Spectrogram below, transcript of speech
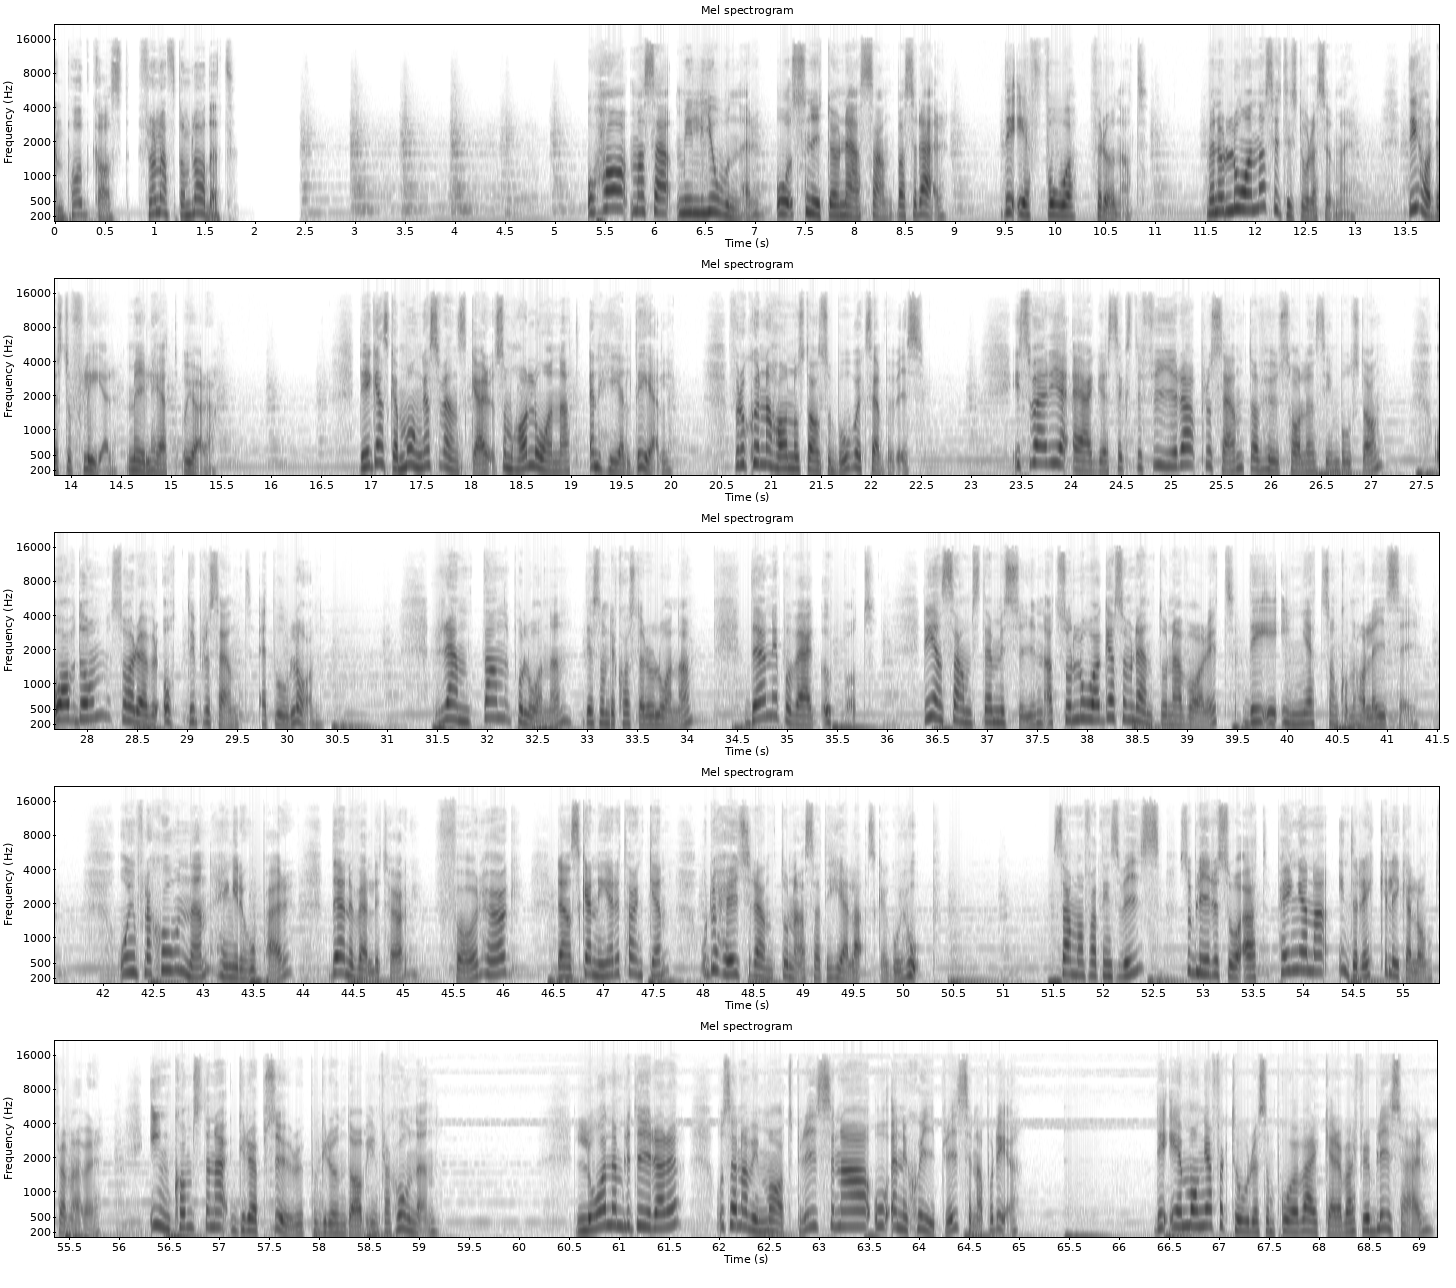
En podcast från Aftonbladet. Och ha massa miljoner och snyta ur näsan bara sådär. Det är få förunnat. Men att låna sig till stora summor, det har desto fler möjlighet att göra. Det är ganska många svenskar som har lånat en hel del. För att kunna ha någonstans att bo exempelvis. I Sverige äger 64 procent av hushållen sin bostad och av dem så har över 80 procent ett bolån. Räntan på lånen, det som det kostar att låna, den är på väg uppåt. Det är en samstämmig syn att så låga som räntorna har varit, det är inget som kommer hålla i sig. Och inflationen hänger ihop här. Den är väldigt hög, för hög. Den ska ner i tanken och då höjs räntorna så att det hela ska gå ihop. Sammanfattningsvis så blir det så att pengarna inte räcker lika långt framöver. Inkomsterna gröps ur på grund av inflationen. Lånen blir dyrare och sen har vi matpriserna och energipriserna på det. Det är många faktorer som påverkar varför det blir så här.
